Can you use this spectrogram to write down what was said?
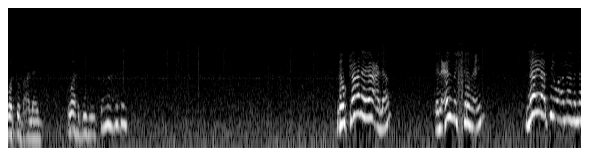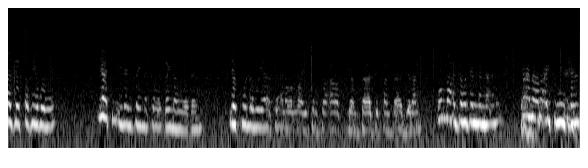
وتب عليه واهده كما هديت. لو كان يعلم العلم الشرعي لا يأتي وأمام الناس يستغيبه يأتي إليه بينك بينه وبينه. يقول له يا أخي أنا والله كنت عاصيا فاسقا فاجرا. والله عز وجل من علي فأنا رأيت منك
